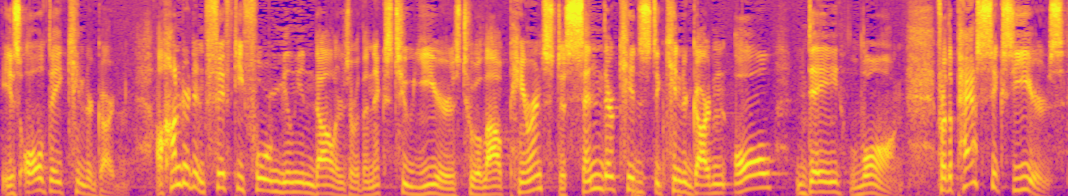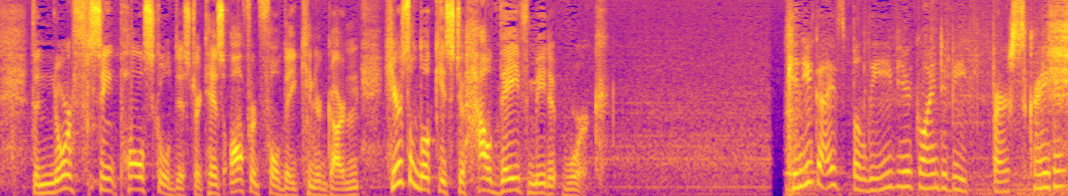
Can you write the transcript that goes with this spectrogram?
is all-day kindergarten. $154 million over the next two years to allow parents to send their kids to kindergarten all day long. For the past six years, the North St. Paul School District has offered full-day kindergarten. Here's a look as to how they've made it work. Can you guys believe you're going to be first graders?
